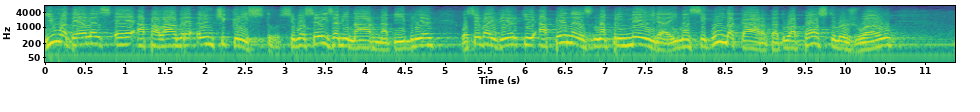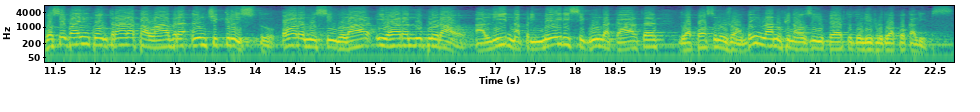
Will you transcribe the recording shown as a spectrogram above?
E uma delas é a palavra anticristo. Se você examinar na Bíblia, você vai ver que apenas na primeira e na segunda carta do apóstolo João, você vai encontrar a palavra anticristo, ora no singular e ora no plural, ali na primeira e segunda carta do apóstolo João, bem lá no finalzinho, perto do livro do Apocalipse.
